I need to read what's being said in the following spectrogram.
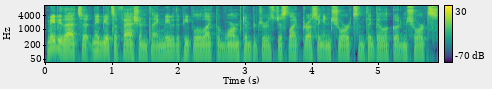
Maybe that's it. Maybe it's a fashion thing. Maybe the people who like the warm temperatures just like dressing in shorts and think they look good in shorts.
